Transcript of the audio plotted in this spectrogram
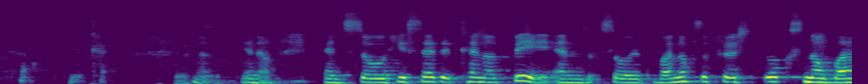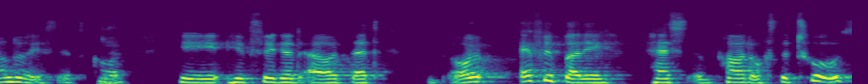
you can no, you know. And so he said it cannot be. And so one of the first books no boundaries it's called yeah. he he figured out that all, everybody has a part of the truth.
